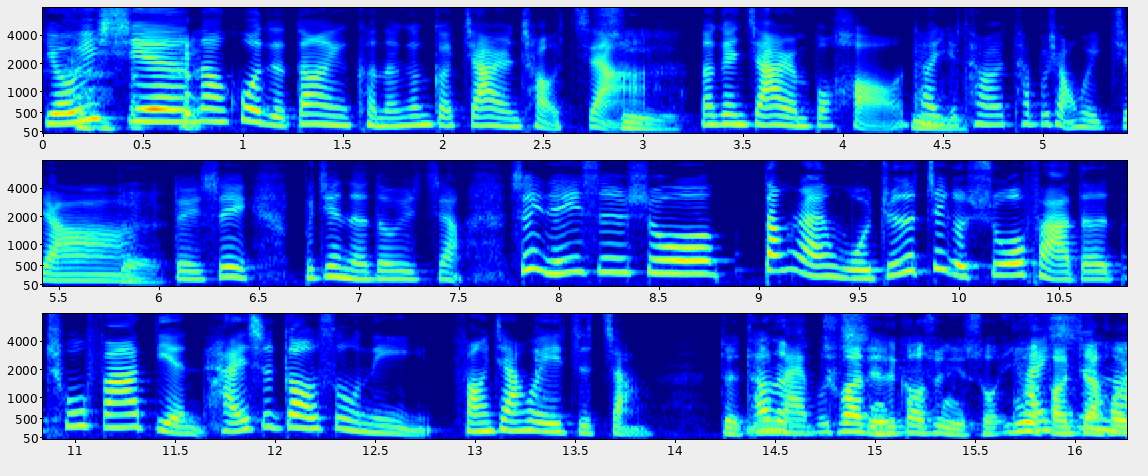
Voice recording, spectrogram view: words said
有一些，那 或者当然可能跟个家人吵架，那跟家人不好，他、嗯、他他不想回家、啊，对对，所以不见得都是这样。所以你的意思是说，当然，我觉得这个说法的出发点还是告诉你。房价会一直涨，对，他的出发点是告诉你说，因为房价会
